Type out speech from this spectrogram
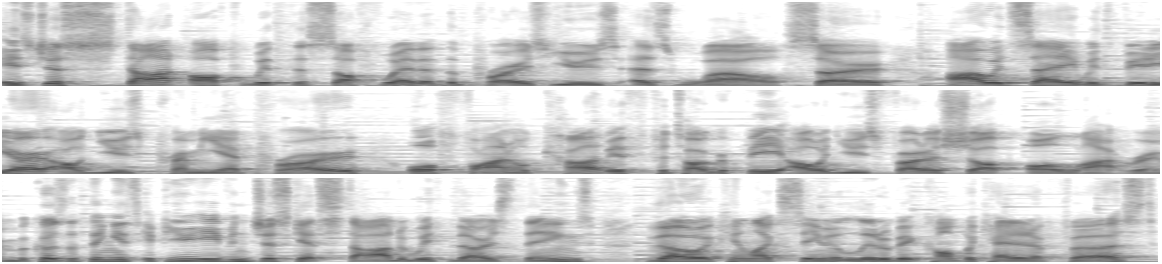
is just start off with the software that the pros use as well. So I would say with video, I would use Premiere Pro or Final Cut. With photography, I would use Photoshop or Lightroom because the thing is, if you even just get started with those things, though it can like seem a little bit complicated at first,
